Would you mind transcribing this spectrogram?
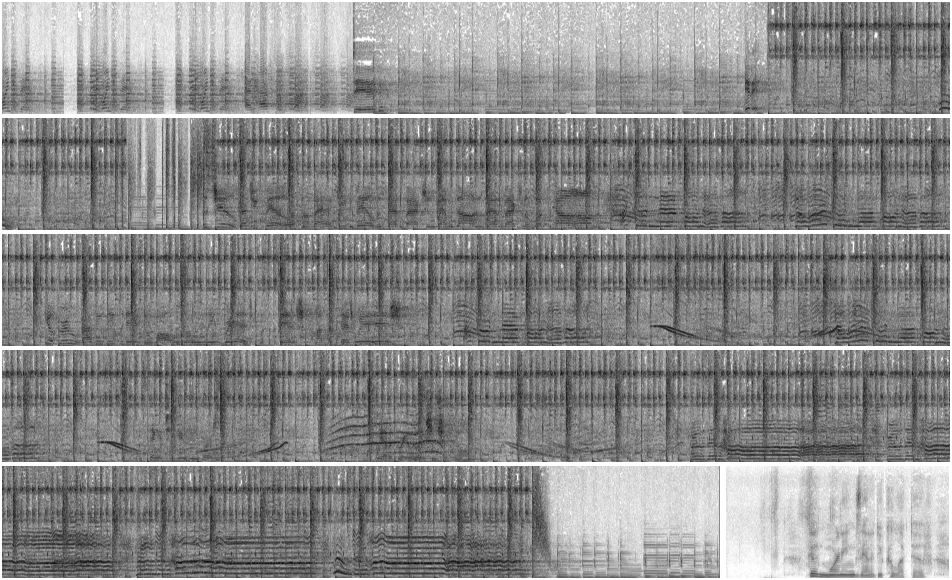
going to dance. We're going to dance. We're going to dance and have some fun. fun, fun. Dig. Hit it.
